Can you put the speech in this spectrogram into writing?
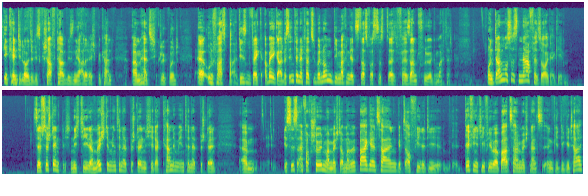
Ihr kennt die Leute, die es geschafft haben, die sind ja alle recht bekannt. Ähm, herzlichen Glückwunsch. Äh, unfassbar. Die sind weg. Aber egal, das Internet hat es übernommen. Die machen jetzt das, was das, das Versand früher gemacht hat. Und dann muss es Nahversorger geben. Selbstverständlich. Nicht jeder möchte im Internet bestellen, nicht jeder kann im Internet bestellen. Ähm, es ist einfach schön, man möchte auch mal mit Bargeld zahlen. Gibt es auch viele, die definitiv lieber bar zahlen möchten als irgendwie digital.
